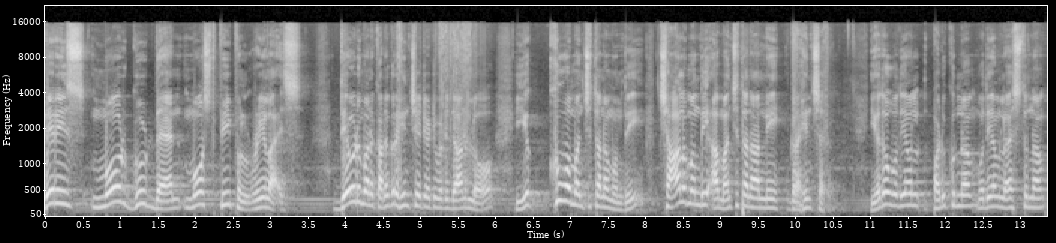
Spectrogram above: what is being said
There is more good than most people realise దేవుడు మనకు అనుగ్రహించేటటువంటి దానిలో ఎక్కువ మంచితనం ఉంది. చాలామంది ఆ మంచితనాన్ని గ్రహించరు. ఏదో ఉదయం పడుకున్నాం ఉదయం లేస్తున్నాం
